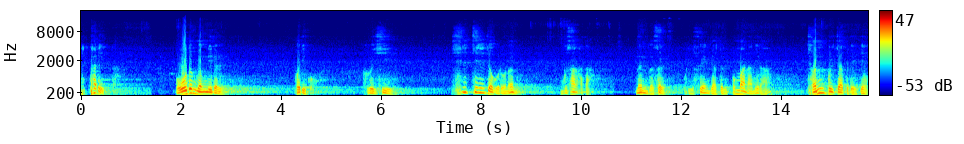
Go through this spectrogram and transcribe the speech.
해탈에 있다. 모든 명리를 버리고 그것이 실질적으로는 무상하다는 것을 우리 수행자들뿐만 아니라 전 불자들에게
